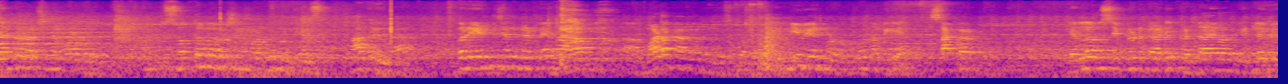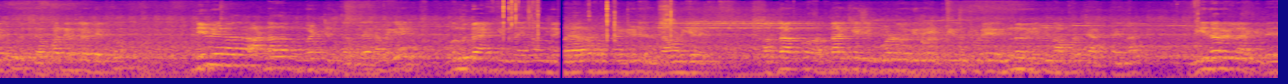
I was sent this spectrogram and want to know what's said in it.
ಜನರ ರಕ್ಷಣೆ ಮಾಡೋದು. ಸ್ವತಂತ್ರ ರಕ್ಷಣೆ ಮಾಡೋದು ನಮ್ಮ ಕೆಲಸ. ಆದ್ದರಿಂದ ಬರೀ ಎಂಟು ಜನ ಮಾಡೋಕ್ಕಾಗಲ್ಲ ನೀವೇನು ಮಾಡಬೇಕು? ನಮಗೆ ಸಾಕಾರ ಎಲ್ಲರೂ ಸೆಕ್ಯೂರಿಟಿ ಗಾಡಿ ಕಡ್ಡಾಯವಾಗಿ ಇರಲೇಬೇಕು ಜಪಾನ್ ಇರಲೇಬೇಕು ನೀವೇನಾದರೂ ಹಣದ ಮೂಮೆಂಟ್ ಇತ್ತಂದರೆ ನಮಗೆ ಒಂದು ಬ್ಯಾಂಕಿಂದ ಇನ್ನೊಂದು ಯಾರು ಬಂದಾಗ ಹೇಳಿದ್ರೆ ನಾವು ದಾವಣಗೆರೆ. ಹದಿನಾಲ್ಕು ಹದಿನಾಲ್ಕು ಕೆ ಜಿ ಗೋಲ್ಡ್ ಹೋಗಿದೆ, ಇದು ಕೂಡ ಇನ್ನೂ ಇನ್ನೂ ನಾಪತ್ತೆ ಆಗ್ತಾ ಇಲ್ಲ. ಬೀದರಲ್ಲಾಗಿದೆ ಆಗಿದೆ,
